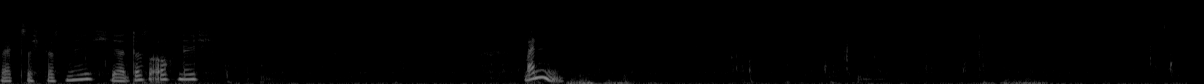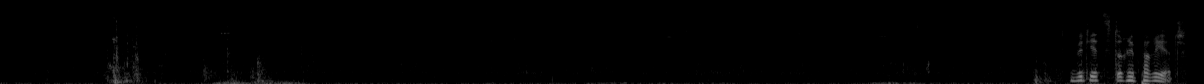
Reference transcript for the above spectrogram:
Werkzeugkasten nicht. Ja, das auch nicht. Mann. Wird jetzt repariert.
